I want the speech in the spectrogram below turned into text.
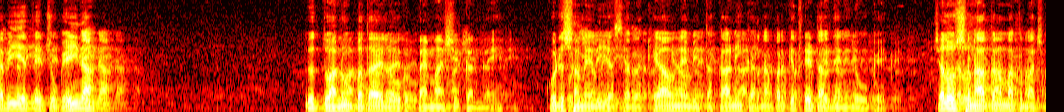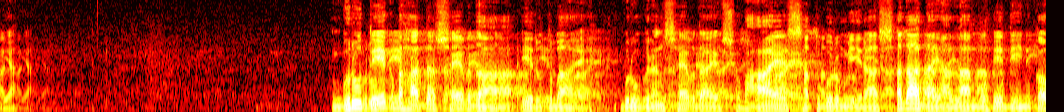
ਹੈ ਵੀ ਇਹ ਤੇ ਝੁਕੇ ਹੀ ਨਾ। ਤੇ ਤੁਹਾਨੂੰ ਪਤਾ ਹੈ ਲੋਕ ਪੈਮਾ ਸ਼ਿਕਨ ਨੇ। ਕੁਝ ਸਮੇਂ ਲਈ ਅਸਰ ਰੱਖਿਆ, ਉਹਨੇ ਵੀ ਧੱਕਾ ਨਹੀਂ ਕਰਨਾ, ਪਰ ਕਿੱਥੇ ਟਲਦੇ ਨੇ ਲੋਕ ਚਲੋ, ਸਨਾਤਨ ਮਤ ਬਚ ਗਿਆ। ਗੁਰੂ ਤੇਗ ਬਹਾਦਰ ਸਾਹਿਬ ਦਾ ਇਹ ਰਤਬਾ ਹੈ। ਗੁਰੂ ਗ੍ਰੰਥ ਸਾਹਿਬ ਦਾ ਇਹ ਸੁਭਾਅ ਹੈ। ਸਤਿਗੁਰ ਮੇਰਾ ਸਦਾ ਦਇਆਲਾ, ਮੋਹਿ ਦੀਨ ਕੋ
